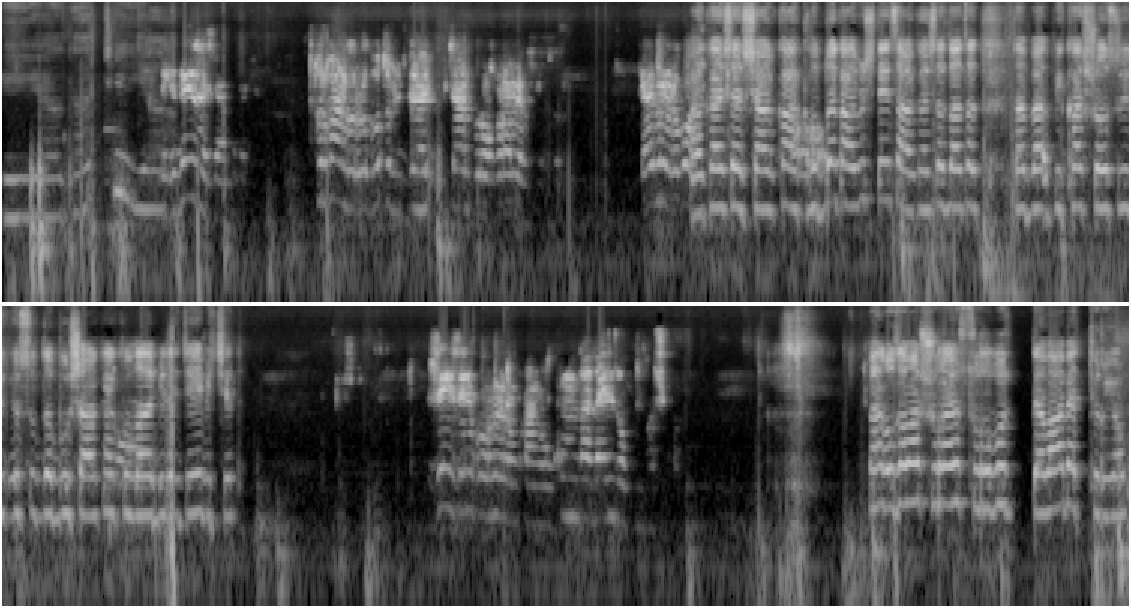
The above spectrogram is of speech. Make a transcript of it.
ve yadaçıya. Ne gidiyorsun sen? Dur kanka robotu bir, bir, bir tane program yapayım. Gel robot. Arkadaşlar şarkı aklımda kalmış. Neyse arkadaşlar zaten tabii ben birkaç shorts videosunda bu şarkıyı kullanabileceğim için. Hüseyin seni koruyorum kanka. Okulumda en de okul başka. Ben o zaman şuraya surumu devam ettiriyorum.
